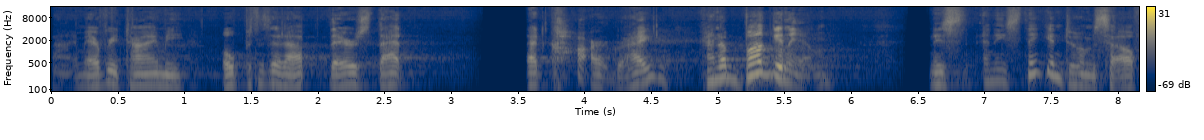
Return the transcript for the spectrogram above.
the time. Every time he opens it up, there's that, that card, right? Kind of bugging him. And he's, and he's thinking to himself,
